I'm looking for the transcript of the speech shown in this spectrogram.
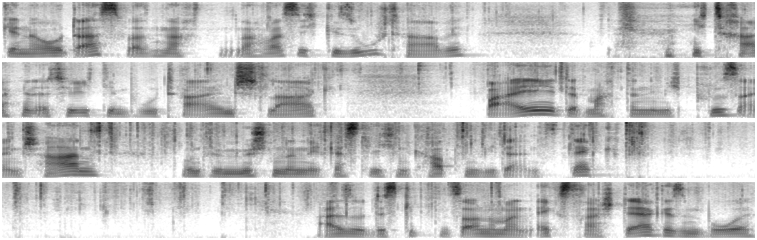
Genau das, was nach, nach was ich gesucht habe. Ich trage natürlich den brutalen Schlag bei. Der macht dann nämlich plus einen Schaden. Und wir mischen dann die restlichen Karten wieder ins Deck. Also das gibt uns auch nochmal ein extra Stärke-Symbol.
